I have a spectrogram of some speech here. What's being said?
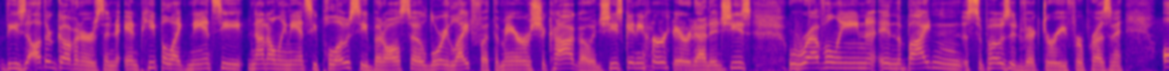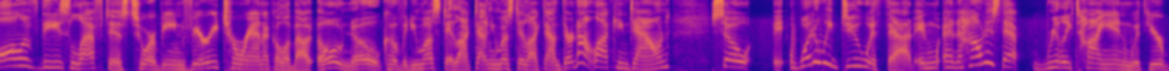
these other governors and, and people like Nancy, not only Nancy Pelosi, but also Lori Lightfoot, the mayor of Chicago, and she's getting her hair done and she's reveling in the Biden supposed victory for president. All of these leftists who are being very tyrannical about, oh no, COVID, you must stay locked down, you must stay locked down. They're not locking down. So eh, what do we do with that? And, and how does that really tie in with your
